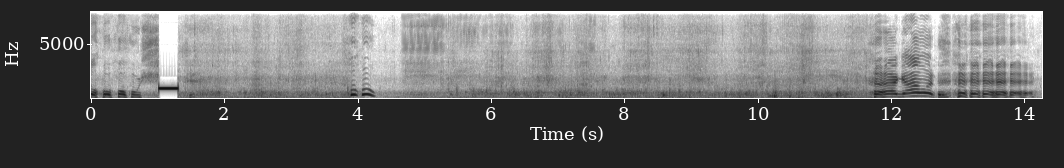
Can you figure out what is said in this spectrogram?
Oh, shit. I got one.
